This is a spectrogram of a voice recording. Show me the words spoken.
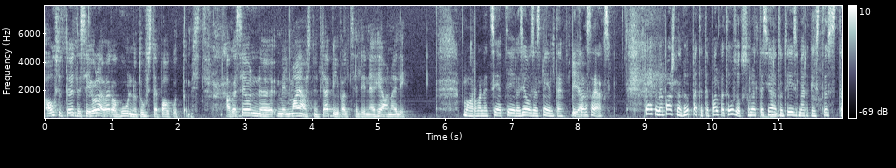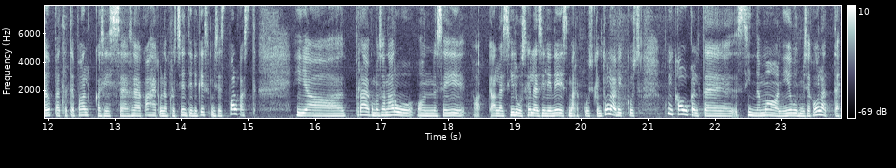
ausalt öeldes ei ole väga kuulnud uste paugutamist, aga see on äh, meil majas nüüd läbivalt selline hea nali ma arvan, et see jääb teiega seoses meelde pikaks ajaks. räägime paar sõna ka õpetajate palga tõusuks, olete mhm. seadnud eesmärgiks tõsta õpetajate palka siis saja kahekümne protsendini keskmisest palgast. ja praegu ma saan aru, on see alles ilus helesiline eesmärk kuskil tulevikus. kui kaugel te sinnamaani jõudmisega olete,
